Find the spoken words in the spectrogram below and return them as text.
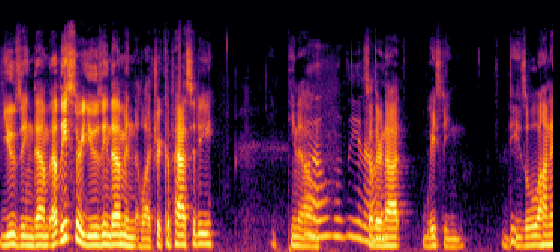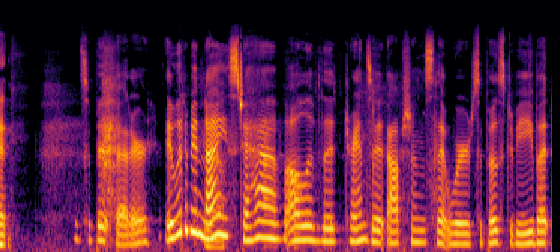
using them, at least they're using them in electric capacity. You know, Well, you know, so they're not wasting diesel on it. It's a bit better. It would have been nice to have all of the transit options that were supposed to be, but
